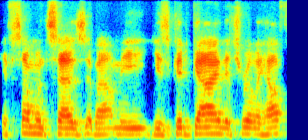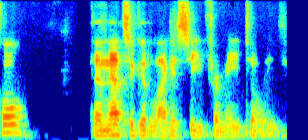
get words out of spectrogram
If someone says about me, he's a good guy that's really helpful, then that's a good legacy for me to leave.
